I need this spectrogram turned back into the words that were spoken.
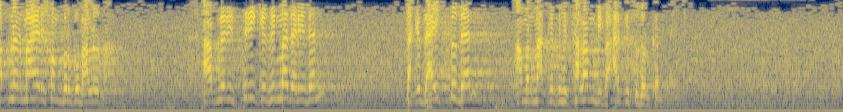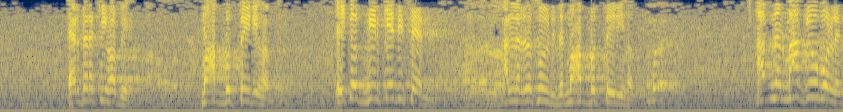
আপনার মায়ের সম্পর্ক ভালো না। আপনার স্ত্রীকে জিম্মাদারি দেন, তাকে দায়িত্ব দেন, আমার মাকে তুমি সালাম দিবা, আর কিছু দরকার নাই। এর দ্বারা কি হবে? মহাব্বত তৈরি হবে। এই তদ্বির কে দিচ্ছেন আল্লাহ রসুল দিচ্ছেন মহাব্বত তৈরি হবে। আপনার মা কেউ বললেন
